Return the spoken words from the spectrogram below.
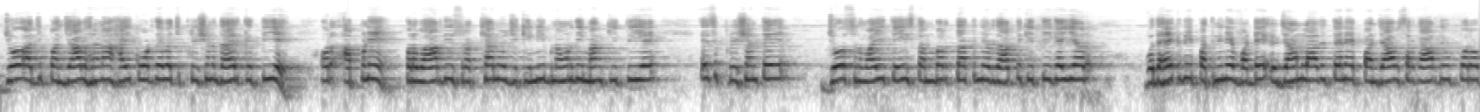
ਜੋ ਅੱਜ ਪੰਜਾਬ ਹਰਿਆਣਾ ਹਾਈ ਕੋਰਟ ਦੇ ਵਿੱਚ ਪਟੀਸ਼ਨ ਦਾਇਰ ਕੀਤੀ ਹੈ ਔਰ ਆਪਣੇ ਪਰਿਵਾਰ ਦੀ ਸੁਰੱਖਿਆ ਨੂੰ ਯਕੀਨੀ ਬਣਾਉਣ ਦੀ ਮੰਗ ਕੀਤੀ ਹੈ ਇਸ ਪਟੀਸ਼ਨ ਤੇ ਜੋ ਸੁਣਵਾਈ 23 ਸਤੰਬਰ ਤੱਕ ਨਿਰਧਾਰਿਤ ਕੀਤੀ ਗਈ ਹੈ ਔਰ ਵਿਧਾਇਕ ਦੀ ਪਤਨੀ ਨੇ ਵੱਡੇ ਇਲਜ਼ਾਮ ਲਾ ਦਿੱਤੇ ਨੇ। ਪੰਜਾਬ ਸਰਕਾਰ ਦੇ ਉੱਪਰ ਔਰ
